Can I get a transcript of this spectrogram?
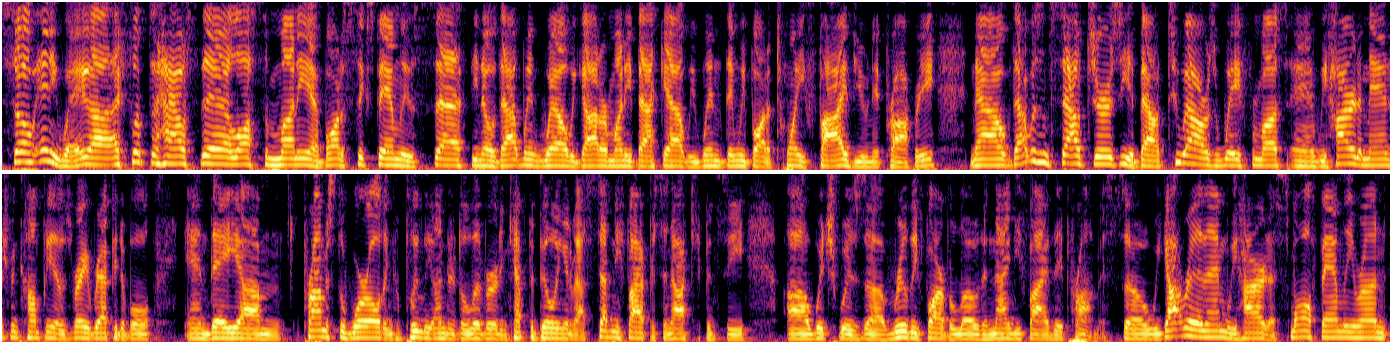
So anyway, uh, I flipped a house there. Lost some money. I bought a six family with Seth. You know that went well. We got our money back out. We went. Then we bought a 25 unit property. Now that was in South Jersey, about two hours away from us, and we hired a management company that was very reputable, and they um, promised the world and completely underdelivered and kept the building at about 75% occupancy, uh, which was uh, really far below the 95 they promised. So we got rid of them. We hired a small family-run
